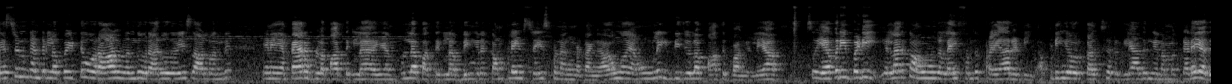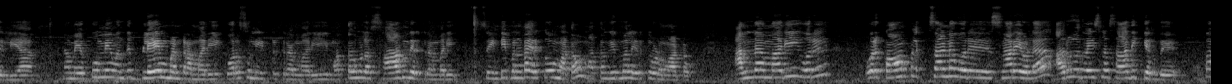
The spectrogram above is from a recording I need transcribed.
வெஸ்டர்ன் கண்ட்ரியில் போயிட்டு ஒரு ஆள் வந்து ஒரு அறுபது வயசு ஆள் வந்து என்னை என் பேர பார்த்துக்கல என் புள்ள பார்த்துக்கல அப்படிங்கிற கம்ப்ளைண்ட்ஸ் ரைஸ் பண்ண மாட்டாங்க. அவங்க அவங்களே இண்டிவிஜுவலாக பார்த்துப்பாங்க இல்லையா? ஸோ எவ்ரிபடி எல்லாருக்கும் அவங்க லைஃப் வந்து ப்ரையாரிட்டி அப்படிங்கிற ஒரு கல்ச்சர் இருக்கு இல்லையா? அதுங்க நம்ம கிடையாது இல்லையா? நம்ம எப்பவுமே வந்து ப்ளேம் பண்ணுற மாதிரி குறை சொல்லிட்டு இருக்கிற மாதிரி மற்றவங்கள சார்ந்து இருக்கிற மாதிரி. ஸோ இண்டிபெண்டாக இருக்கவும் மாட்டோம் மற்றவங்க இருந்தாலும் இருக்க விட மாட்டோம். அந்த மாதிரி ஒரு ஒரு காம்ப்ளெக்ஸான ஒரு சினாரியோவில் அறுபது வயசில் சாதிக்கிறது. இப்போ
